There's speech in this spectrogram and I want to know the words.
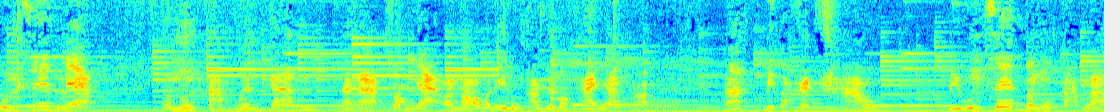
วุ้นเส้นเนี่ยบำรุงตับเหมือนกันนะครับสองอย่างแล้วเนาะวันนี้ลุงขาวจะบอกห้าอย่างเนาะนะมีผักกาดขาว มีวุ้นเส้นบำรุงตับละ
